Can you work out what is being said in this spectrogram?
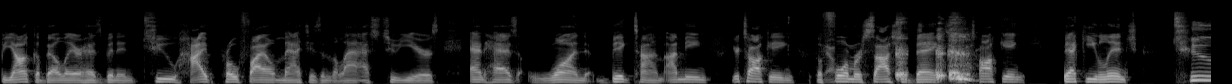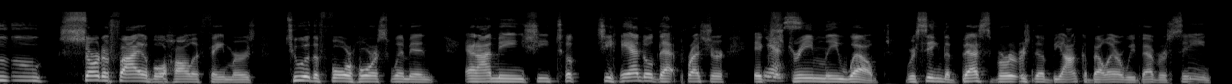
Bianca Belair has been in two high profile matches in the last two years and has won big time. I mean, you're talking the former Sasha Banks, you're talking Becky Lynch, two certifiable Hall of Famers, two of the four horsewomen. And I mean, she took, she handled that pressure extremely yes. well. We're seeing the best version of Bianca Belair we've ever seen.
